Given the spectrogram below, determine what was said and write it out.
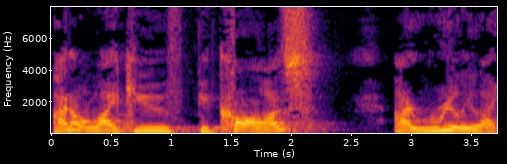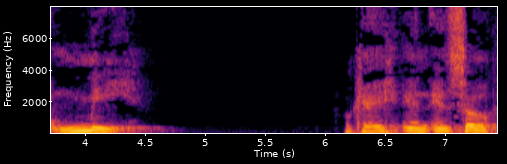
I don't like you because I really like me. Okay, and and so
